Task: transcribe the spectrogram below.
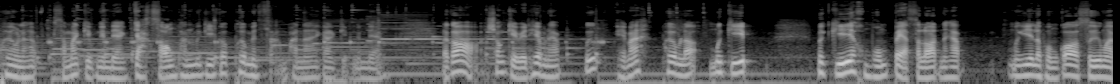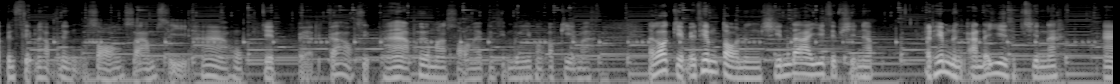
เพิ่มแล้วครับสามารถเก็บเงินแดงจาก 2,000 เมื่อกี้ก็เพิ่มเป็น 3,000นะในการเก็บเงินแดง แล้วก็ช่องเก็บไอเทมนะครับปึ๊บเห็นไหมเพิ่มแล้วเมื่อกี้เมื่อกี้ของผม 8 สล็อตนะครับ เมื่อกี้เราผมก็ซื้อมาเป็น 10 นะครับ 1 2 3 4 5 6 7 8 9 10 5 เพิ่มมา2ให้เป็น 10 เมื่อกี้ผมอัปเกรดมา แล้วก็เก็บไอเทมต่อ 1 ชิ้นได้ 20 ชิ้นครับไอเทม 1 อันได้ 20 ชิ้นนะอ่า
